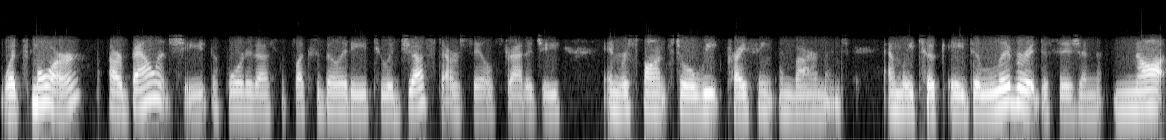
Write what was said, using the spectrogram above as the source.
What's more, our balance sheet afforded us the flexibility to adjust our sales strategy in response to a weak pricing environment, and we took a deliberate decision not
